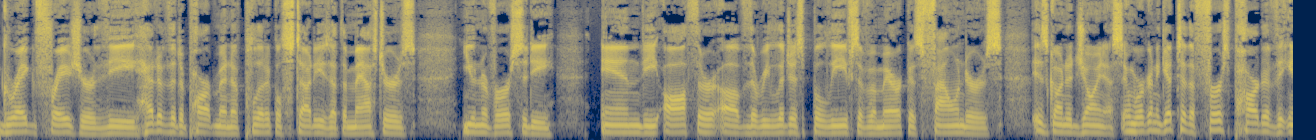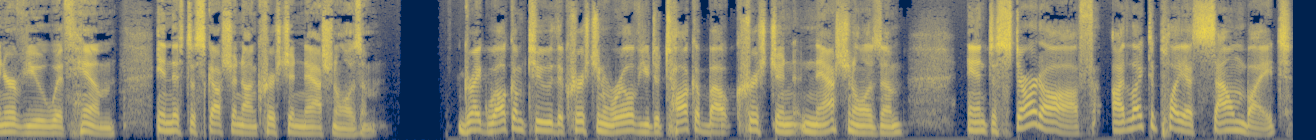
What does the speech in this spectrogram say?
Gregg Frazer, the head of the Department of Political Studies at the Masters University and the author of The Religious Beliefs of America's Founders, is going to join us. And we're going to get to the first part of the interview with him in this discussion on Christian nationalism. Gregg, welcome to the Christian Worldview to talk about Christian nationalism. And to start off, I'd like to play a soundbite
